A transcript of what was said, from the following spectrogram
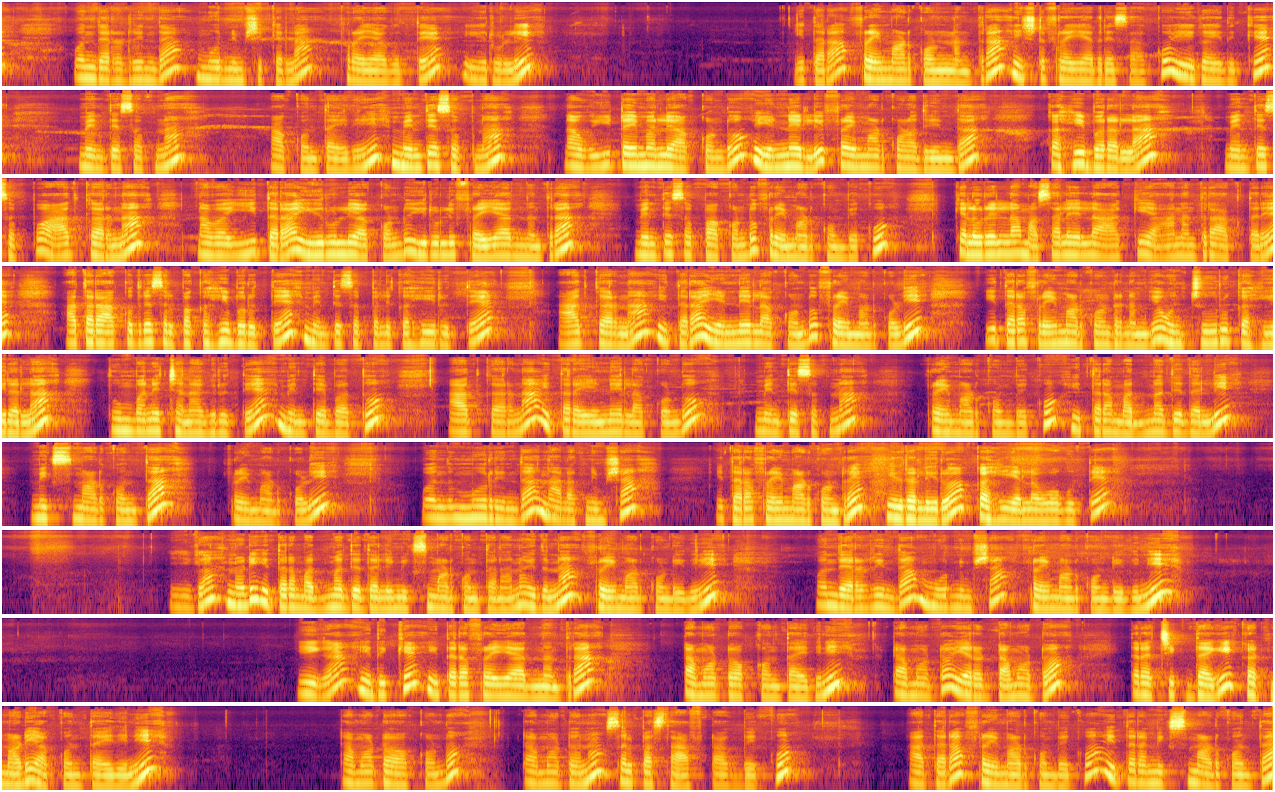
ಒಂದೆರಡರಿಂದ ಮೂರು ನಿಮಿಷಕ್ಕೆಲ್ಲ ಫ್ರೈ ಆಗುತ್ತೆ ಈರುಳ್ಳಿ. ಈ ಥರ ಫ್ರೈ ಮಾಡ್ಕೊಂಡ ನಂತರ ಇಷ್ಟು ಫ್ರೈ ಆದರೆ ಸಾಕು. ಈಗ ಇದಕ್ಕೆ ಮೆಂತ್ಯ ಸೊಪ್ಪನ್ನ ಹಾಕ್ಕೊತಾ ಇದ್ದೀನಿ ಮೆಂತ್ಯ ಸೊಪ್ಪನ್ನ ನಾವು ಈ ಟೈಮಲ್ಲಿ ಹಾಕ್ಕೊಂಡು ಎಣ್ಣೆಯಲ್ಲಿ ಫ್ರೈ ಮಾಡ್ಕೊಳೋದ್ರಿಂದ ಕಹಿ ಬರಲ್ಲ. ಮೆಂತ್ಯ ಸೊಪ್ಪು ಆದ ಕಾರಣ ನಾವು ಈ ಥರ ಈರುಳ್ಳಿ ಹಾಕ್ಕೊಂಡು ಈರುಳ್ಳಿ ಫ್ರೈ ಆದ ನಂತರ ಮೆಂತ್ಯ ಸೊಪ್ಪು ಹಾಕ್ಕೊಂಡು ಫ್ರೈ ಮಾಡ್ಕೊಬೇಕು. ಕೆಲವರೆಲ್ಲ ಮಸಾಲೆ ಎಲ್ಲ ಹಾಕಿ ಆನಂತರ ಹಾಕ್ತಾರೆ. ಆ ಥರ ಹಾಕಿದ್ರೆ ಸ್ವಲ್ಪ ಕಹಿ ಬರುತ್ತೆ, ಮೆಂತ್ಯ ಸೊಪ್ಪಲ್ಲಿ ಕಹಿ ಇರುತ್ತೆ. ಆದ ಕಾರಣ ಈ ಥರ ಎಣ್ಣೆಲಿ ಹಾಕ್ಕೊಂಡು ಫ್ರೈ ಮಾಡ್ಕೊಳ್ಳಿ. ಈ ಥರ ಫ್ರೈ ಮಾಡಿಕೊಂಡ್ರೆ ನಮಗೆ ಒಂಚೂರು ಕಹಿ ಇರಲ್ಲ ತುಂಬಾ ಚೆನ್ನಾಗಿರುತ್ತೆ ಮೆಂತ್ಯ ಬಾತು ಆದ ಕಾರಣ ಈ ಥರ ಎಣ್ಣೆಲಿ ಹಾಕ್ಕೊಂಡು ಮೆಂತ್ಯ ಸೊಪ್ಪನ್ನ ಫ್ರೈ ಮಾಡ್ಕೊಬೇಕು. ಈ ಥರ ಮಧ್ಯ ಮಧ್ಯದಲ್ಲಿ ಮಿಕ್ಸ್ ಮಾಡ್ಕೊತ ಫ್ರೈ ಮಾಡ್ಕೊಳ್ಳಿ. ಒಂದು ಮೂರರಿಂದ ನಾಲ್ಕು ನಿಮಿಷ ಈ ಥರ ಫ್ರೈ ಮಾಡಿಕೊಂಡ್ರೆ ಇದರಲ್ಲಿರೋ ಕಹಿ ಎಲ್ಲ ಹೋಗುತ್ತೆ. ಈಗ ನೋಡಿ ಈ ಥರ ಮಧ್ಯ ಮಧ್ಯದಲ್ಲಿ ಮಿಕ್ಸ್ ಮಾಡ್ಕೊತ ನಾನು ಇದನ್ನು ಫ್ರೈ ಮಾಡ್ಕೊಂಡಿದ್ದೀನಿ. ಒಂದೆರಡರಿಂದ ಮೂರು ನಿಮಿಷ ಫ್ರೈ ಮಾಡ್ಕೊಂಡಿದ್ದೀನಿ. ಈಗ ಇದಕ್ಕೆ ಈ ಥರ ಫ್ರೈ ಆದ ನಂತರ ಟೊಮೊಟೊ ಹಾಕ್ಕೊತಾ ಇದ್ದೀನಿ. ಟೊಮೊಟೊ, ಎರಡು ಟೊಮೊಟೊ ಈ ಥರ ಚಿಕ್ಕದಾಗಿ ಕಟ್ ಮಾಡಿ ಹಾಕ್ಕೊತಾ ಇದ್ದೀನಿ. ಟೊಮೊಟೊ ಹಾಕ್ಕೊಂಡು ಟೊಮೊಟೊನು ಸ್ವಲ್ಪ ಸಾಫ್ಟ್ ಆಗಬೇಕು. ಆ ಥರ ಫ್ರೈ ಮಾಡ್ಕೊಬೇಕು. ಈ ಥರ ಮಿಕ್ಸ್ ಮಾಡ್ಕೊತ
